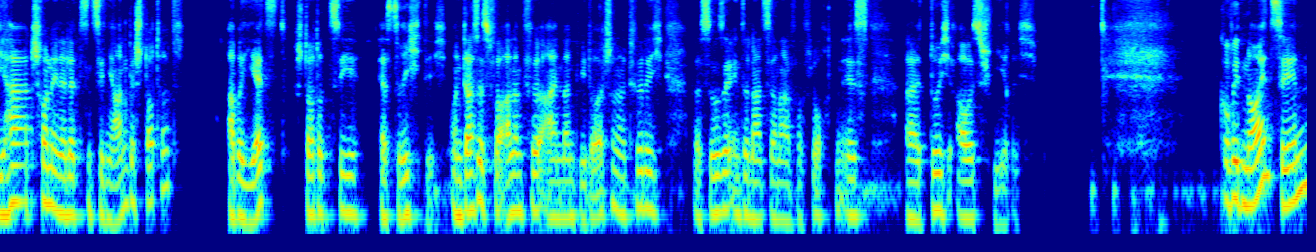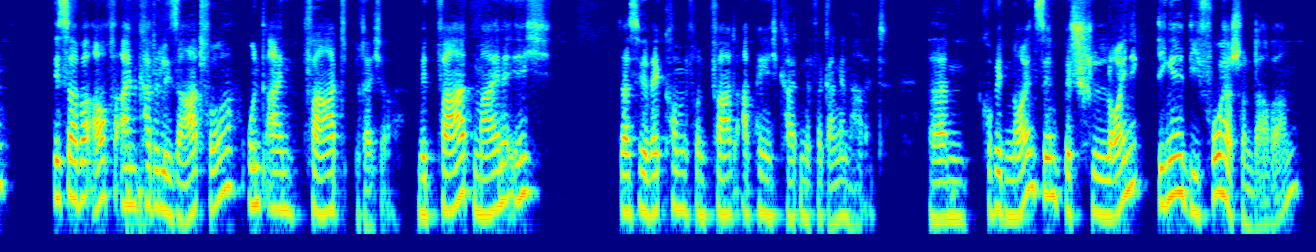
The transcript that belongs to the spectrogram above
die hat schon in den letzten zehn Jahren gestottert, aber jetzt stottert sie erst richtig. Und das ist vor allem für ein Land wie Deutschland natürlich, das so sehr international verflochten ist, äh, durchaus schwierig. Covid-19 ist aber auch ein Katalysator und ein Pfadbrecher. Mit Pfad meine ich, dass wir wegkommen von Pfadabhängigkeiten der Vergangenheit. Ähm, Covid-19 beschleunigt Dinge, die vorher schon da waren.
